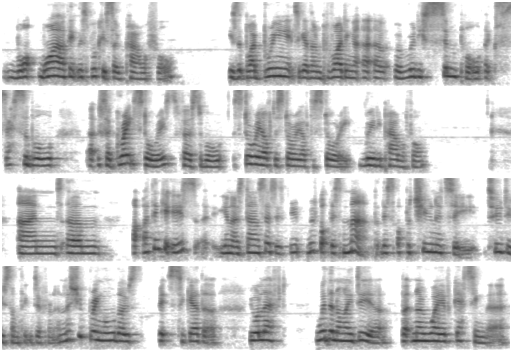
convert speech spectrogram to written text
what why i think this book is so powerful is that by bringing it together and providing a, a, a really simple accessible uh, so great stories first of all story after story after story really powerful. And um, I think it is, you know, as Dan says, we've got this map, this opportunity to do something different. Unless you bring all those bits together, you're left with an idea but no way of getting there.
